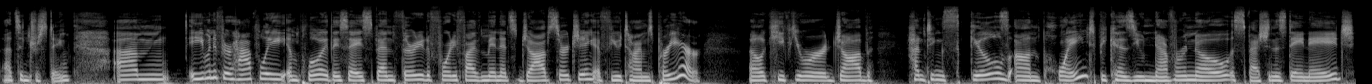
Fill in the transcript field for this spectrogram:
that's interesting. Um, even if you're happily employed, they say spend 30 to 45 minutes job searching a few times per year. That'll keep your job hunting skills on point because you never know, especially in this day and age,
